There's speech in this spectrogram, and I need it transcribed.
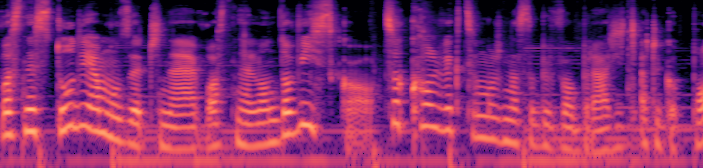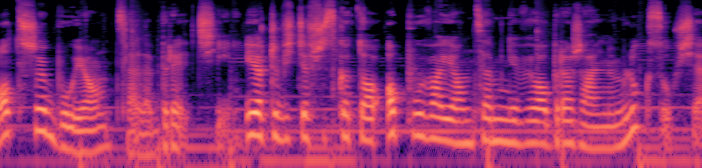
własne studia muzyczne, własne lądowisko. Cokolwiek, co można sobie wyobrazić, a czego potrzebują celebryci. I oczywiście wszystko to opływające niewyobrażalnym luksusie.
